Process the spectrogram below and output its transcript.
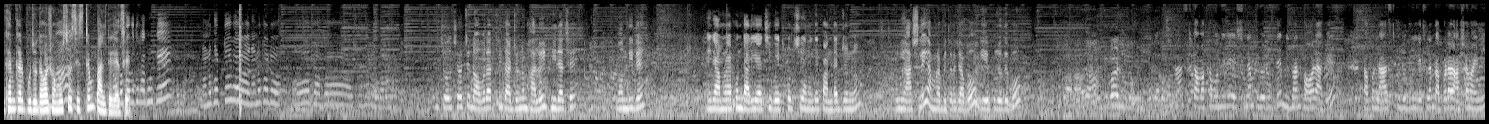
এখানকার পুজো দেওয়ার সমস্ত সিস্টেম পাল্টে গেছে। চলছে হচ্ছে নবরাত্রি তার জন্য ভালোই ভিড় আছে মন্দিরে। এই যে আমরা এখন দাঁড়িয়ে আছি ওয়েট করছি আমাদের পান্ডার জন্য। উনি আসলেই আমরা ভেতরে যাব, গিয়ে পুজো দেব। কামাখ্যা মন্দিরে এসেছিলাম পুজো দিতে মিভান হওয়ার আগে। তখন লাস্ট পুজো দিয়ে গেছিলাম, তারপর আর আসা হয়নি।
